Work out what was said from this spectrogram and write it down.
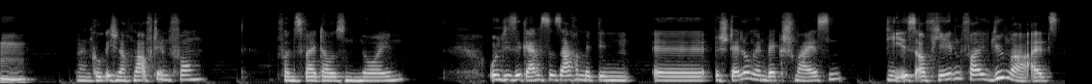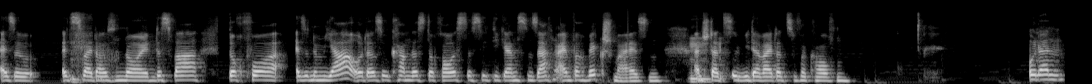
Mhm. dann gucke ich nochmal auf den Fonds von 2009. Und diese ganze Sache mit den äh, Bestellungen wegschmeißen, die ist auf jeden Fall jünger als, also als 2009. Das war doch vor also einem Jahr oder so kam das doch raus, dass sie die ganzen Sachen einfach wegschmeißen, mhm. anstatt sie wieder weiter zu verkaufen. Und dann,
